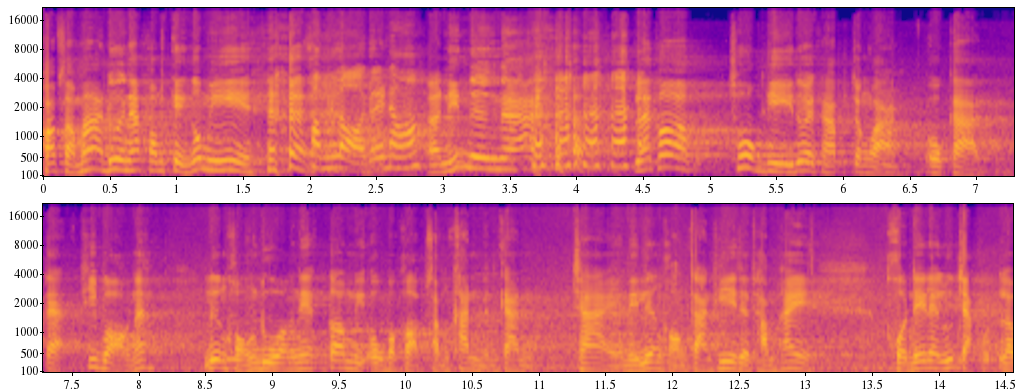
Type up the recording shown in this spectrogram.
ความสามารถด้วยนะ ความเก่งก็มี ความหล่อด้วยเนาะอะนิดนึงนะ แล้วก็โชคดีด้วยครับ จังหวะค่ะโอกาสแต่ที่บอกนะ เรื่องของดวงเนี่ยก็มีองค์ประกอบสำคัญเหมือนกัน ใช่ในเรื่องของการที่จะทำให้คนได้รู้จักเรา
